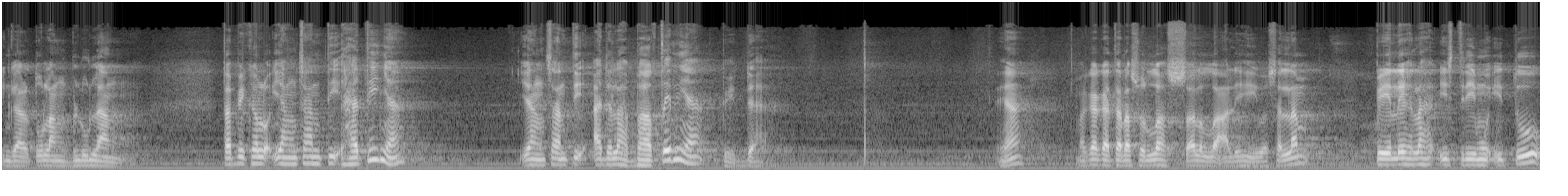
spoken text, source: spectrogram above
tinggal tulang belulang tapi kalau yang cantik hatinya yang cantik adalah batinnya beda ya maka kata Rasulullah sallallahu alaihi wasallam pilihlah istrimu itu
